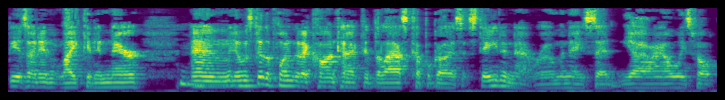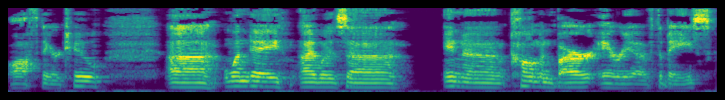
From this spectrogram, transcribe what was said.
because I didn't like it in there. And it was to the point that I contacted the last couple guys that stayed in that room and they said, yeah, I always felt off there too. Uh, one day I was, uh, in a common bar area of the base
